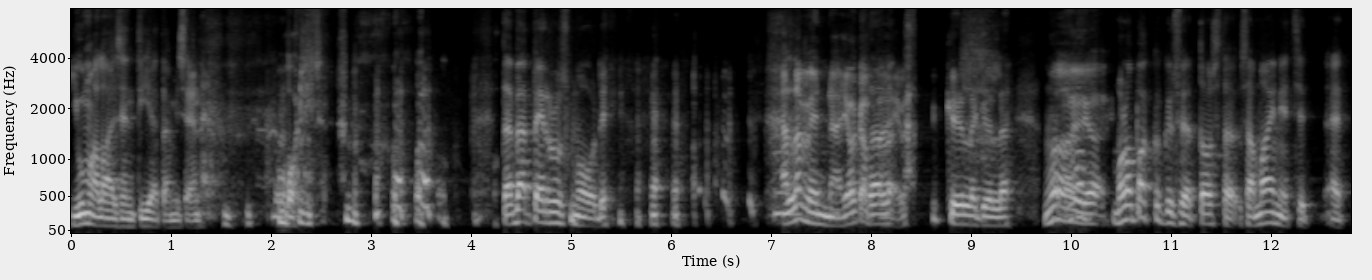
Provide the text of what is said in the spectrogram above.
jumalaisen tietämisen moodin. Tämä perusmoodi. Tällä mennään joka Tällä, päivä. Kyllä, kyllä. Mulla, ai, ai. mulla on pakko kysyä tuosta, sä mainitsit, että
